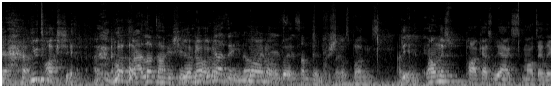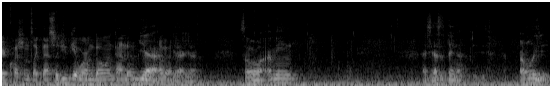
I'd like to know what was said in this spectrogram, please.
Yeah. you talk shit. But I love talking shit. Yeah, no, Who no. doesn't? You know. No, I mean, know, it's, but it's something. Pushing but- those buttons. I The- mean, on this podcast, we ask multi-layered questions like that. So do you get where I'm going, kind of? Yeah, Okay. yeah, yeah. So I mean, I see that's the thing. I, I don't really,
